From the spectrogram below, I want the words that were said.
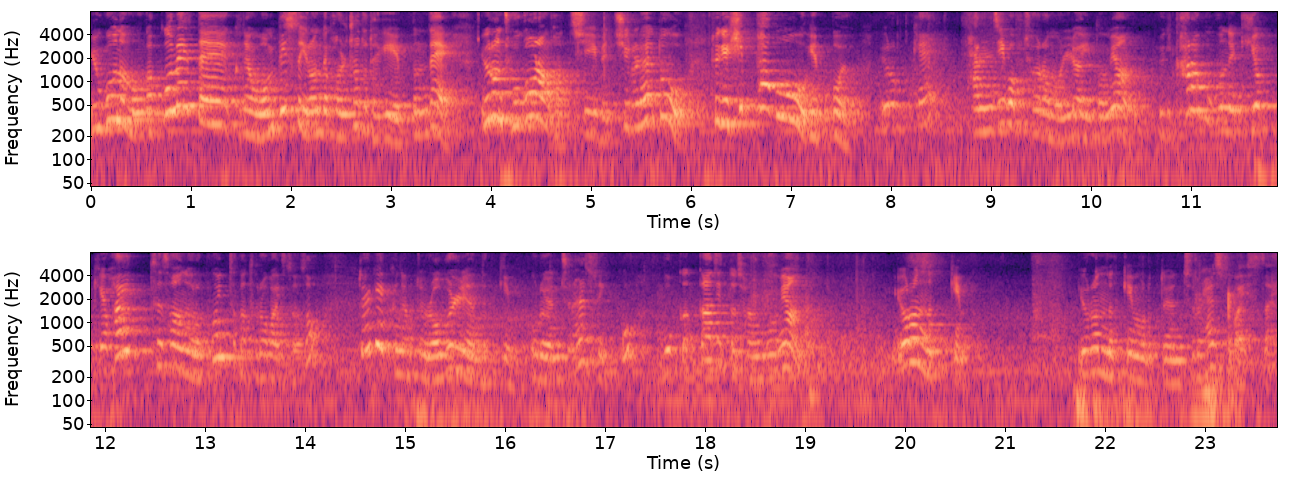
요거는 뭔가 꾸밀 때 그냥 원피스 이런 데 걸쳐도 되게 예쁜데 이런 조거랑 같이 매치를 해도 되게 힙하고 예뻐요. 이렇게 반지법처럼 올려 입으면 여기 카라 부분에 귀엽게 화이트 선으로 포인트가 들어가 있어서 되게 그냥 좀 lovely한 느낌으로 연출할 수 있고 목 끝까지 또 잠그면 이런 느낌 이런 느낌으로 또 연출을 할 수가 있어요.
